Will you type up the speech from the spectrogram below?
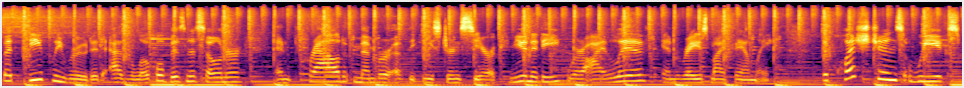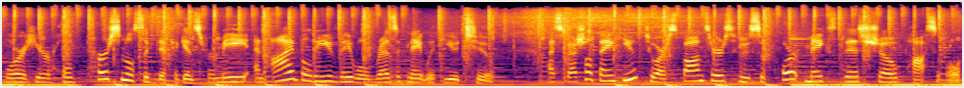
but deeply rooted as a local business owner and proud member of the Eastern Sierra community where I live and raise my family. The questions we explore here hold personal significance for me, and I believe they will resonate with you too. A special thank you to our sponsors whose support makes this show possible.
